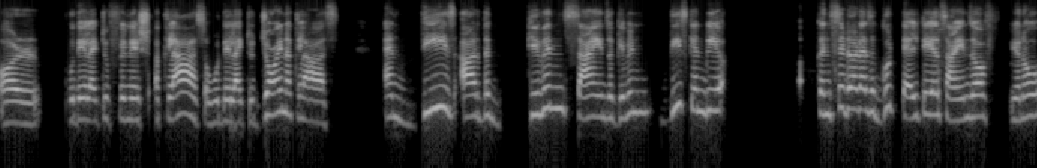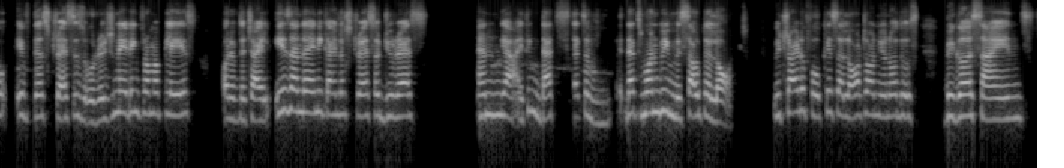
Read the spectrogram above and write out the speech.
or would they like to finish a class or would they like to join a class and these are the given signs or given these can be considered as a good telltale signs of you know if the stress is originating from a place or if the child is under any kind of stress or duress and yeah i think that's that's a that's one we miss out a lot. We try to focus a lot on you know those bigger signs.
